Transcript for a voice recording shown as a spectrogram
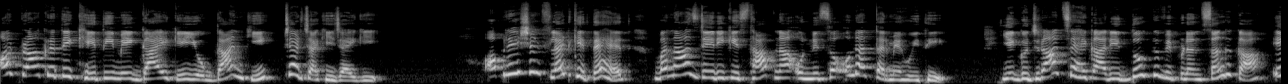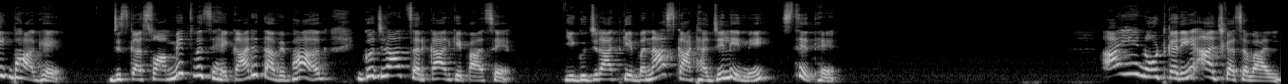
और प्राकृतिक खेती में गाय के योगदान की चर्चा की जाएगी। ऑपरेशन फ्लड के तहत बनास डेयरी की स्थापना उन्नीस सौ उनहत्तर में हुई थी। ये गुजरात सहकारी दुग्ध विपणन संघ का एक भाग है, जिसका स्वामित्व सहकारिता विभाग गुजरात सरकार के पास है। ये गुजरात के बनासकांठा ज़िले में स्थित है। आइए नोट करें आज का सवाल।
